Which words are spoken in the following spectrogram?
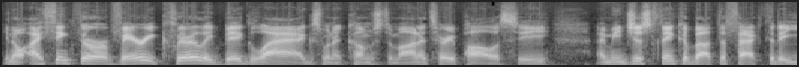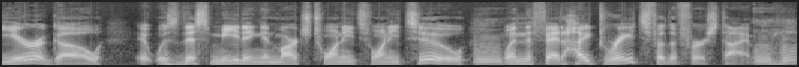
you know, I think there are very clearly big lags when it comes to monetary policy. I mean, just think about the fact that a year ago it was this meeting in March 2022 mm. when the Fed hiked rates for the first time. Mm-hmm.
